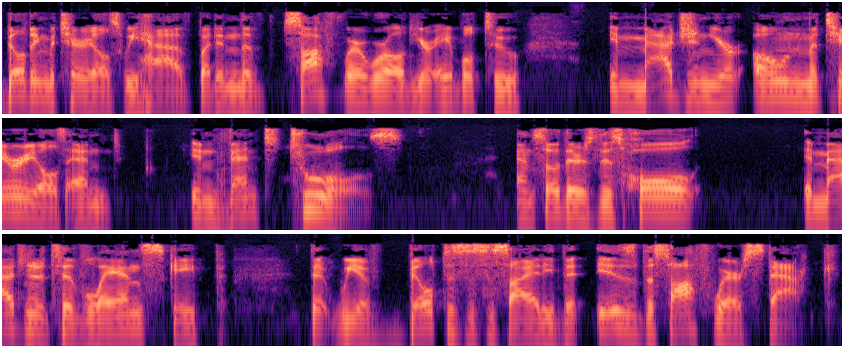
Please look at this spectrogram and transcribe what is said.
building materials we have. But in the software world you're able to imagine your own materials and invent tools. And so there's this whole imaginative landscape that we have built as a society that is the software stack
